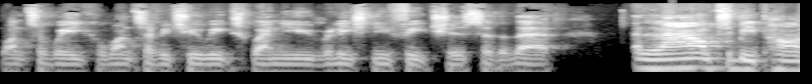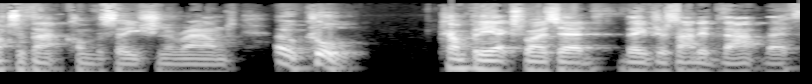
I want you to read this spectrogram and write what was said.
once a week or once every two weeks when you release new features, so that they're allowed to be part of that conversation around. Oh, cool. Company XYZ, they've just added that. They've,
